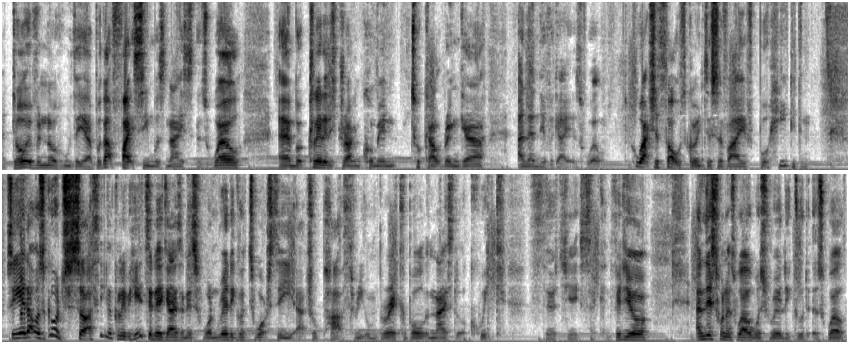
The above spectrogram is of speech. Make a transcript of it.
I don't even know who they are, but that fight scene was nice as well. Um, but clearly, this dragon come in, took out Rengar, and then the other guy as well, who actually thought was going to survive, but he didn't. So yeah, that was good. So I think I'm going to leave it here today, guys, on this one. Really good to watch the actual part 3 Unbreakable. A nice little quick 38 second video. And this one as well was really good as well.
